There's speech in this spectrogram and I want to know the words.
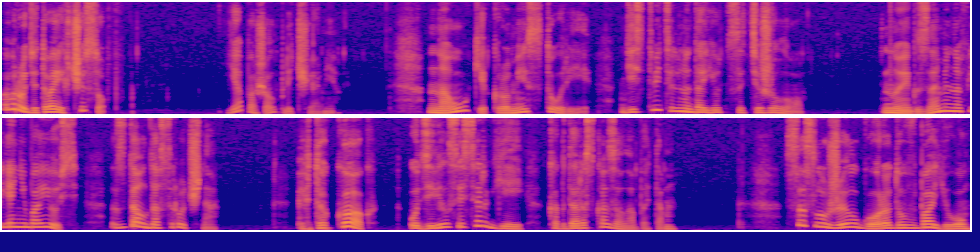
вроде твоих часов. Я пожал плечами. Науки, кроме истории, действительно даются тяжело. Но экзаменов я не боюсь, сдал досрочно. «Это как?» — удивился Сергей, когда рассказал об этом сослужил городу в бою.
